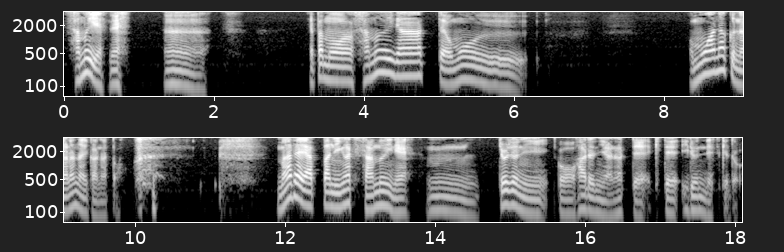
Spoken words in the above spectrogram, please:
寒いですね。うん。やっぱもう寒いなーって思う、思わなくならないかなと。まだやっぱ2月寒いね。うん。徐々にこう春にはなってきているんですけど。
